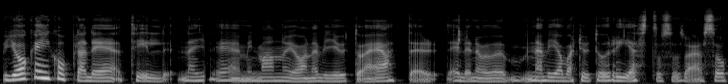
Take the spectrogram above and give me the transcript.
Jag kan ju koppla det till när eh, min man och jag när vi är ute och äter eller när, vi har varit ute och rest och sådär så så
